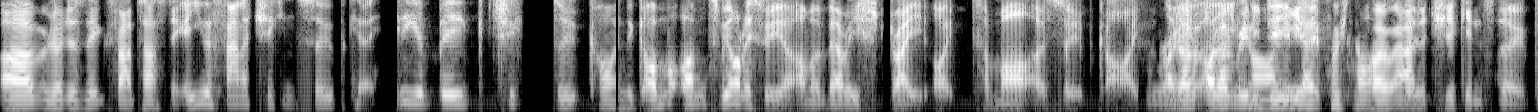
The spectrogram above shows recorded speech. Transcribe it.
Um, which I just think is fantastic. Are you a fan of chicken soup, Key? Really a big chicken soup kind of. I'm, I'm to be honest with you, I'm a very straight like tomato soup guy. I don't. I don't You really deviate from the boat out of chicken soup.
